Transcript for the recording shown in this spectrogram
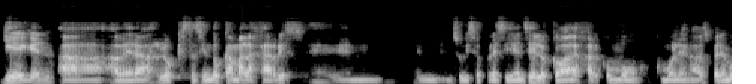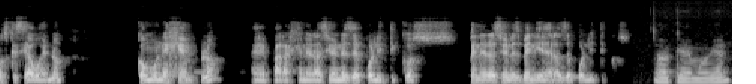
lleguen a, ver a lo que está haciendo Kamala Harris en, en, su vicepresidencia y lo que va a dejar como, como legado, esperemos que sea bueno, como un ejemplo eh, para generaciones de políticos, generaciones venideras de políticos. Ok, muy bien.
